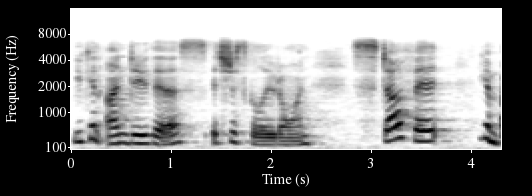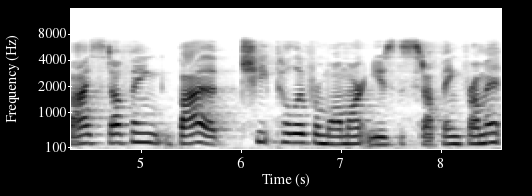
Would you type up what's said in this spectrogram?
You can undo this. It's just glued on. Stuff it. You can buy stuffing, buy a cheap pillow from Walmart and use the stuffing from it.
